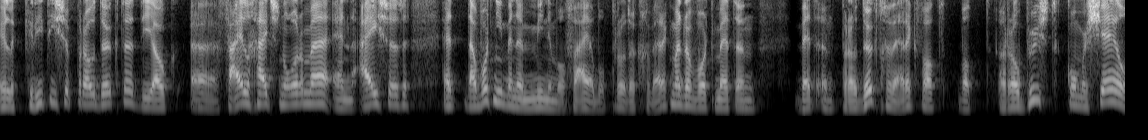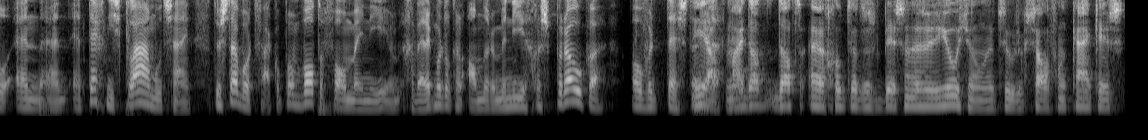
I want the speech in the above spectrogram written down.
hele kritische producten, die ook uh, veiligheidsnormen en eisen. Het, daar wordt niet met een minimal viable product gewerkt, maar er wordt met een, met een product gewerkt wat, wat robuust, commercieel en, en, en technisch klaar moet zijn. Dus daar wordt vaak op een waterfall manier gewerkt, wordt ook een andere manier gesproken over testen. Ja, maar dat, dat, uh, goed, dat is business as usual natuurlijk zo van kijk eens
